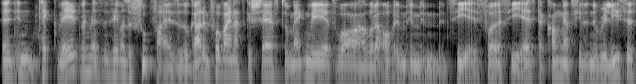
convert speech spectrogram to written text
Äh, in Tech-Welt, manchmal ist es ja immer so schubweise. So gerade im Vorweihnachtsgeschäft, so merken wir jetzt, wow, oder auch im, im, im CES, vor der CES, da kommen ganz viele Releases.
